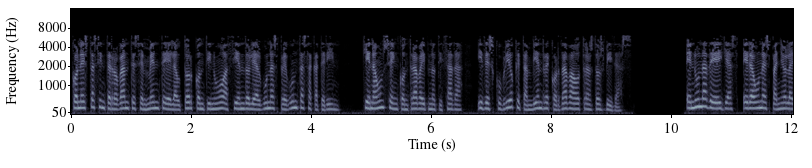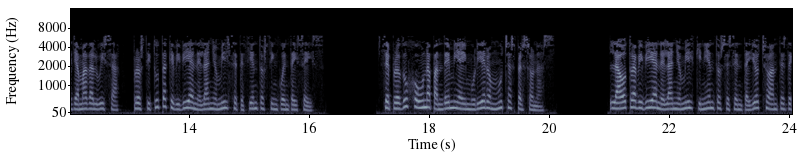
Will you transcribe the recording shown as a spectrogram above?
Con estas interrogantes en mente, el autor continuó haciéndole algunas preguntas a Catherine, quien aún se encontraba hipnotizada, y descubrió que también recordaba otras dos vidas. En una de ellas era una española llamada Luisa, prostituta que vivía en el año 1756. Se produjo una pandemia y murieron muchas personas. La otra vivía en el año 1568 a.C.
